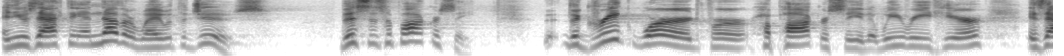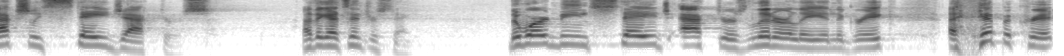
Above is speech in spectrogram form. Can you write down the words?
and he was acting another way with the Jews. This is hypocrisy. The Greek word for hypocrisy that we read here is actually stage actors. I think that's interesting. The word means stage actors, literally in the Greek. A hypocrite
